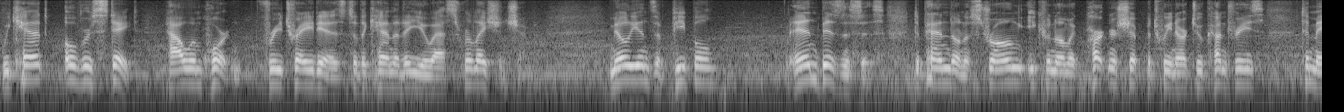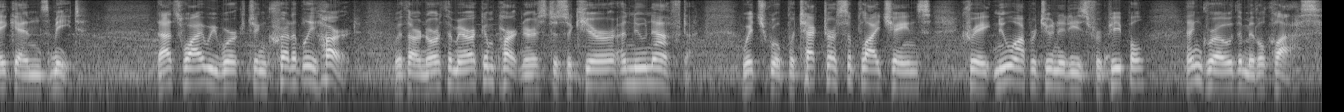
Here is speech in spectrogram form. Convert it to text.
we can't overstate how important free trade is to the Canada-US relationship. Millions of people and businesses depend on a strong economic partnership between our two countries to make ends meet. That's why we worked incredibly hard with our North American partners to secure a new NAFTA, which will protect our supply chains, create new opportunities for people, and grow the middle class.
